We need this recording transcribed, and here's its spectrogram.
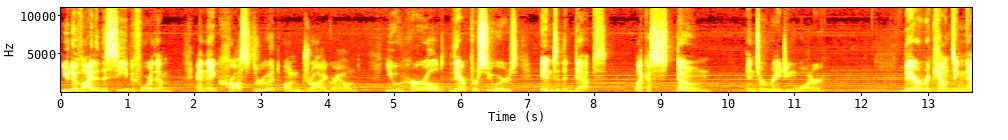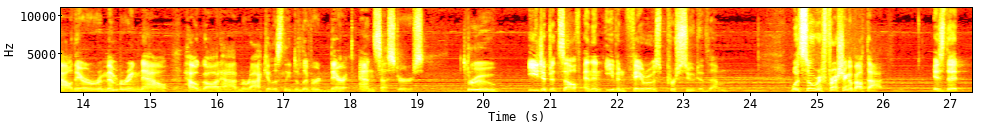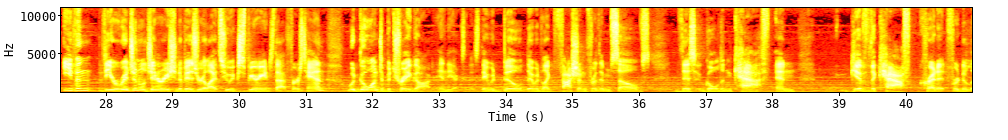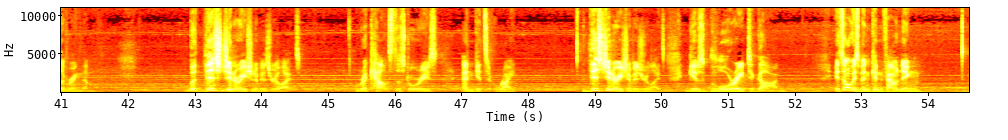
You divided the sea before them, and they crossed through it on dry ground. You hurled their pursuers into the depths like a stone into raging water. They are recounting now, they are remembering now how God had miraculously delivered their ancestors through Egypt itself and then even Pharaoh's pursuit of them. What's so refreshing about that is that even the original generation of Israelites who experienced that firsthand would go on to betray God in the Exodus. They would build, they would like fashion for themselves this golden calf and give the calf credit for delivering them. But this generation of Israelites recounts the stories and gets it right. This generation of Israelites gives glory to God. It's always been confounding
